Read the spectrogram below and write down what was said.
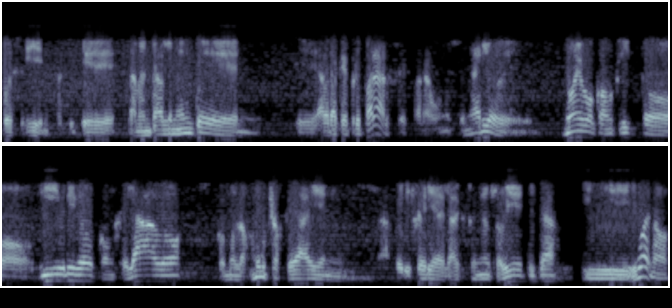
puede seguir. Así que lamentablemente eh, habrá que prepararse para un escenario de nuevo conflicto híbrido, congelado, como los muchos que hay en la periferia de la ex Unión Soviética. Y, bueno,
